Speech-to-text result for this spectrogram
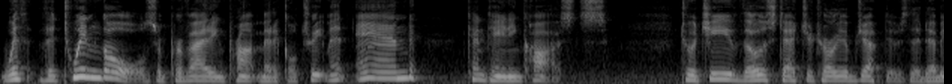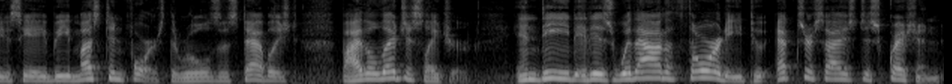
with the twin goals of providing prompt medical treatment and containing costs. To achieve those statutory objectives, the WCAB must enforce the rules established by the legislature. Indeed, it is without authority to exercise discretion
